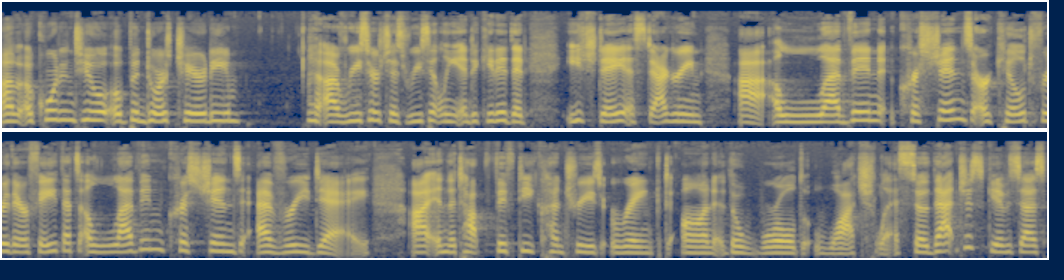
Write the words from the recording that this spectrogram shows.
Um, according to Open Doors Charity, uh, research has recently indicated that each day a staggering uh, 11 Christians are killed for their faith. That's 11 Christians every day uh, in the top 50 countries ranked on the World Watch List. So that just gives us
